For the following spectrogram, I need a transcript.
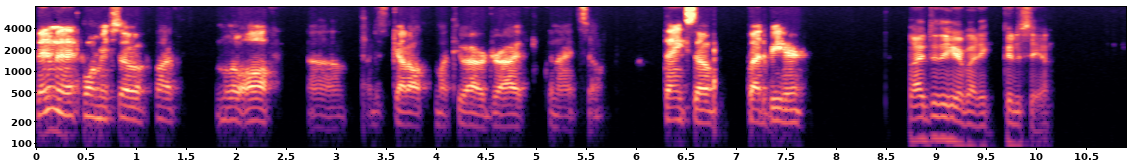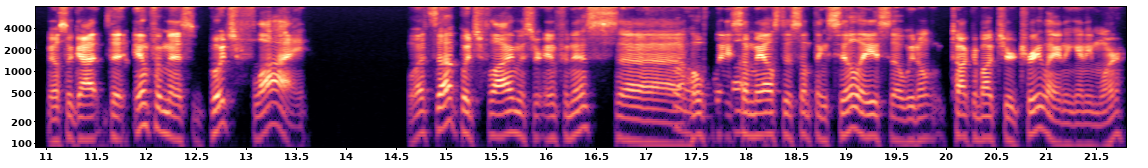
been a minute for me, so I'm a little off. Um, I just got off my two-hour drive tonight, so thanks. though. glad to be here. Glad to be here, buddy. Good to see you. We also got the infamous Butch Fly. What's up, Butch Fly, Mr. Infamous? Uh, Oh, hopefully uh, somebody else does something silly so we don't talk about your tree landing anymore.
